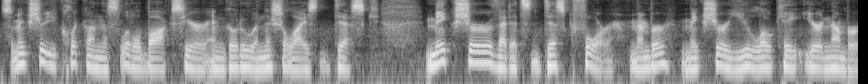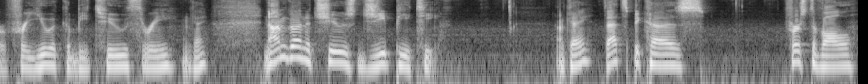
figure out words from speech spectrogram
So make sure you click on this little box here and go to initialize disk. Make sure that it's disk 4. Remember, make sure you locate your number. For you it could be 2, 3, okay? Now I'm going to choose GPT. Okay, that's because, first of all,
